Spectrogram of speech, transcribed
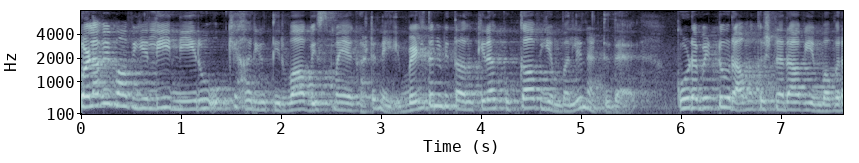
ಕೊಳವೆಬಾವಿಯಲ್ಲಿ ನೀರು ಉಕ್ಕಿ ಹರಿಯುತ್ತಿರುವ ವಿಸ್ಮಯ ಘಟನೆ ಬೆಳ್ತಂಗಡಿ ತಾಲೂಕಿನ ಕುಕ್ಕಾವಿ ಎಂಬಲ್ಲಿ ನಡೆದಿದೆ. ಕೂಡಬೆಟ್ಟು ರಾಮಕೃಷ್ಣರಾವ್ ಎಂಬವರ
